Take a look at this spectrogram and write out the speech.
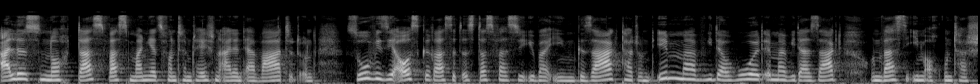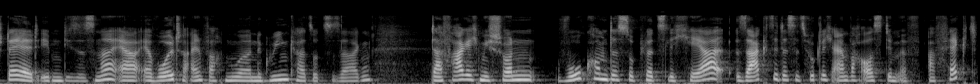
alles noch das, was man jetzt von Temptation Island erwartet. Und so wie sie ausgerastet ist, das, was sie über ihn gesagt hat und immer wiederholt, immer wieder sagt und was sie ihm auch unterstellt, eben dieses, ne, er, er wollte einfach nur eine Green Card sozusagen. Da frage ich mich schon, wo kommt das so plötzlich her? Sagt sie das jetzt wirklich einfach aus dem Affekt?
